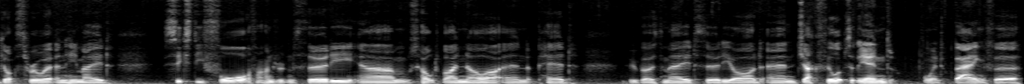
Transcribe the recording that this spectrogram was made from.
got through it, and he made 64 off 130. Um, was helped by Noah and Ped, who both made 30 odd, and Jack Phillips at the end went bang for a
